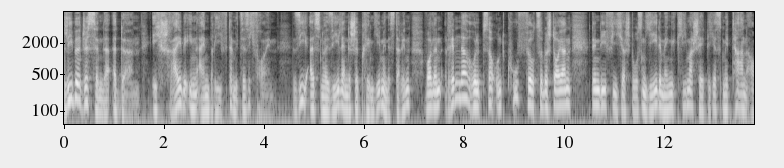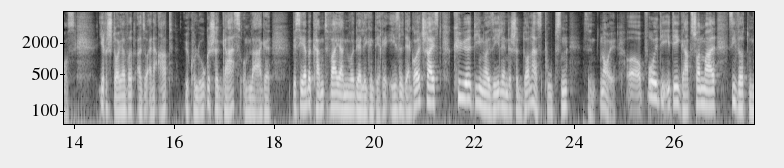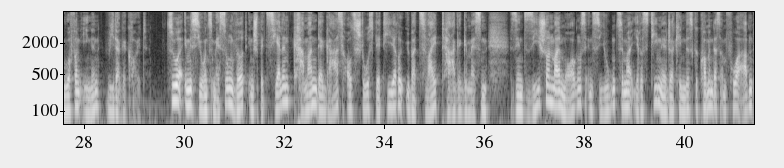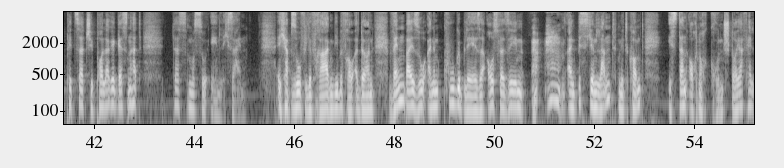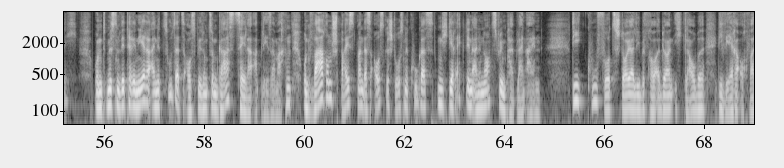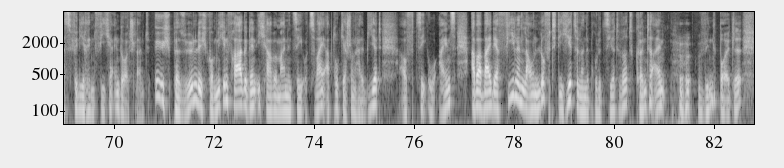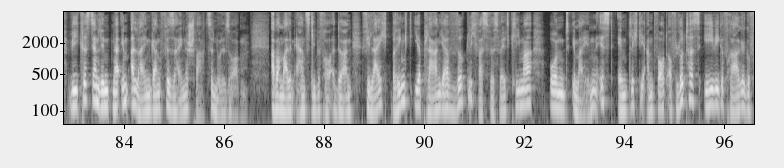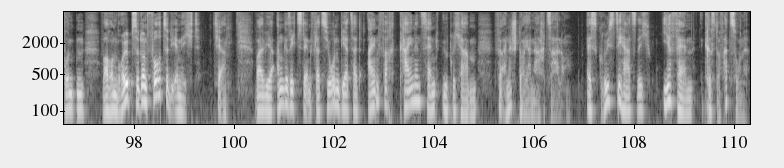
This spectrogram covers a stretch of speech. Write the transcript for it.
Liebe Jacinda Ardern, ich schreibe Ihnen einen Brief, damit Sie sich freuen. Sie als neuseeländische Premierministerin wollen Rinder, Rülpser und Kuhfürze besteuern, denn die Viecher stoßen jede Menge klimaschädliches Methan aus. Ihre Steuer wird also eine Art ökologische Gasumlage. Bisher bekannt war ja nur der legendäre Esel, der Gold scheißt. Kühe, die neuseeländische Dollars pupsen, sind neu. Obwohl die Idee gab's schon mal, sie wird nur von ihnen wiedergekäut. Zur Emissionsmessung wird in speziellen Kammern der Gasausstoß der Tiere über zwei Tage gemessen. Sind Sie schon mal morgens ins Jugendzimmer Ihres Teenagerkindes gekommen, das am Vorabend Pizza Cipolla gegessen hat? Das muss so ähnlich sein. Ich habe so viele Fragen, liebe Frau Adörn. Wenn bei so einem Kuhgebläse aus Versehen ein bisschen Land mitkommt, ist dann auch noch Grundsteuer fällig? Und müssen Veterinäre eine Zusatzausbildung zum Gaszählerableser machen? Und warum speist man das ausgestoßene Kuhgas nicht direkt in eine Nord Stream Pipeline ein? Die Kuhfurzsteuer, liebe Frau Adörn, ich glaube, die wäre auch was für die Rindviecher in Deutschland. Ich persönlich komme nicht in Frage, denn ich habe meinen CO2-Abdruck ja schon halbiert auf CO1. Aber bei der vielen lauen Luft, die hierzulande produziert wird, könnte ein Windbeutel wie Christian Lindner im Alleingang für seine schwarze Null sorgen. Aber mal im Ernst, liebe Frau Adörn, vielleicht bringt Ihr Plan ja wirklich was fürs Weltklima und immerhin ist endlich die Antwort auf Luthers ewige Frage gefunden, warum rülpset und furzet ihr nicht? Tja, weil wir angesichts der Inflation derzeit einfach keinen Cent übrig haben für eine Steuernachzahlung. Es grüßt Sie herzlich Ihr Fan Christoph Azzone.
